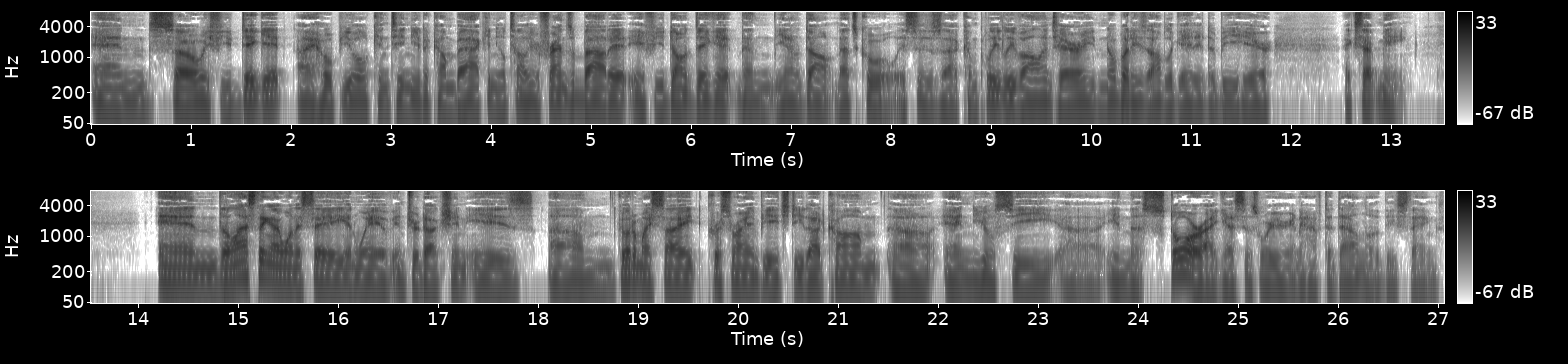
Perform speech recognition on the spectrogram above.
And so if you dig it, I hope you'll continue to come back and you'll tell your friends about it. If you don't dig it, then, you know, don't. That's cool. This is uh, completely voluntary. Nobody's obligated to be here except me. And the last thing I want to say in way of introduction is um, go to my site, chrisryanphd.com, uh, and you'll see uh, in the store, I guess, is where you're going to have to download these things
